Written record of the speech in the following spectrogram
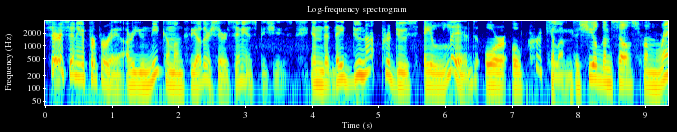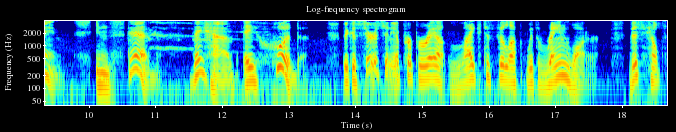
Sarracenia purpurea are unique amongst the other Sarracenia species in that they do not produce a lid or operculum to shield themselves from rain. Instead, they have a hood because Sarracenia purpurea like to fill up with rainwater. This helps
